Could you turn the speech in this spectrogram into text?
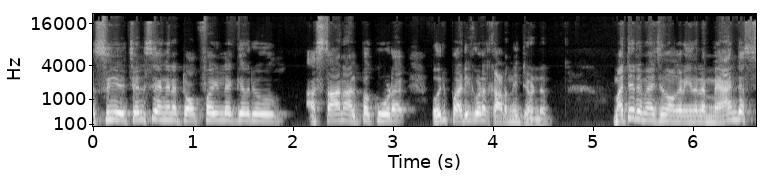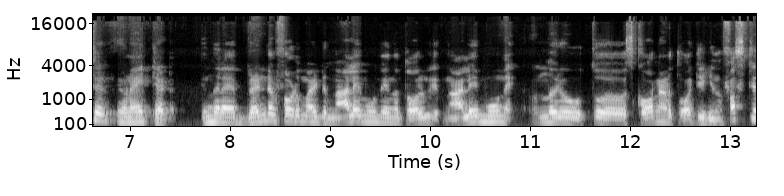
സി- ചെൽസി അങ്ങനെ ടോപ്പ് ഫൈവിലേക്ക് ഒരു സ്ഥാനം അല്പം കൂടെ ഒരു പടി കൂടെ കടന്നിട്ടുണ്ട്. മറ്റൊരു മാച്ച് നോക്കുകയാണെങ്കിൽ ഇന്നലെ മാഞ്ചസ്റ്റർ യുണൈറ്റഡ് ഇന്നലെ ബ്രെൻഡൻ ഫോർഡുമായിട്ട് നാല് മൂന്ന് എന്ന തോൽവി നാല് മൂന്ന് എന്നൊരു സ്കോറിനാണ് തോറ്റിരിക്കുന്നത്. ഫസ്റ്റ്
